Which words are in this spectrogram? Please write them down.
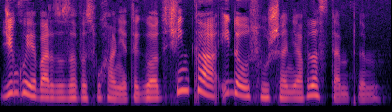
Dziękuję bardzo za wysłuchanie tego odcinka i do usłyszenia w następnym.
